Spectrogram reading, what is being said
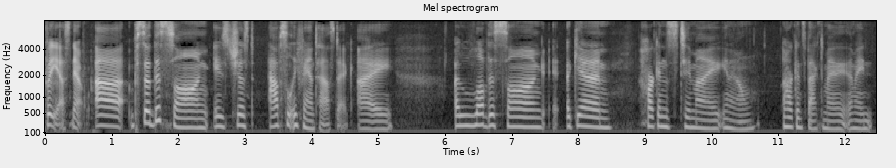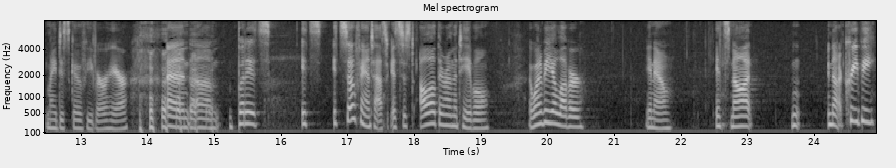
But yes, no. Uh, so this song is just absolutely fantastic. I I love this song. Again, harkens to my you know harkens back to my my my disco fever here, and um, but it's it's it's so fantastic. It's just all out there on the table. I want to be your lover. You know, it's not n- not creepy.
